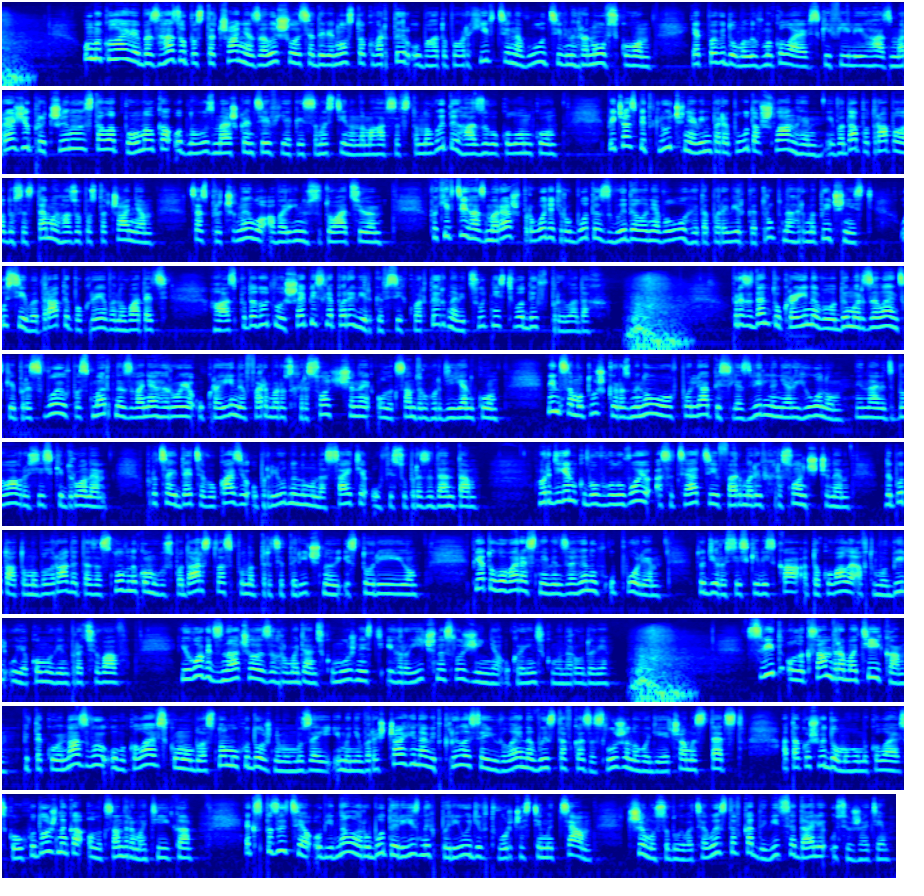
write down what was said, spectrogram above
У Миколаєві без газопостачання залишилося 90 квартир у багатоповерхівці на вулиці Вінграновського. Як повідомили в Миколаївській філії газмережі, причиною стала помилка одного з мешканців, який самостійно намагався встановити газову колонку. Під час підключення він переплутав шланги, і вода потрапила до системи газопостачання. Це спричинило аварійну ситуацію. Фахівці газмереж проводять роботи з видалення вологи та перевірки труб на герметичність. Усі витрати покриє винуватець. Газ подадуть лише після перевірки всіх квартир на відсутність води в приладах. Президент України Володимир Зеленський присвоїв посмертне звання Героя України фермеру з Херсонщини Олександру Гордієнку. Він самотужки розміновував поля після звільнення регіону і навіть збивав російські дрони. Про це йдеться в указі, оприлюдненому на сайті Офісу президента. Гордієнко був головою Асоціації фермерів Херсонщини, депутатом облради та засновником господарства з понад 30-річною історією. 5 вересня він загинув у полі. Тоді російські війська атакували автомобіль, у якому він працював. Його відзначили за громадянську мужність і героїчне служіння українському народові. Світ Олександра Матійка під такою назвою у Миколаївському обласному художньому музеї імені Верещагіна відкрилася ювілейна виставка заслуженого діяча мистецтв, а також відомого миколаївського художника Олександра Матійка. Експозиція об'єднала роботи різних періодів творчості митця. Чим особлива ця виставка? Дивіться далі у сюжеті.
